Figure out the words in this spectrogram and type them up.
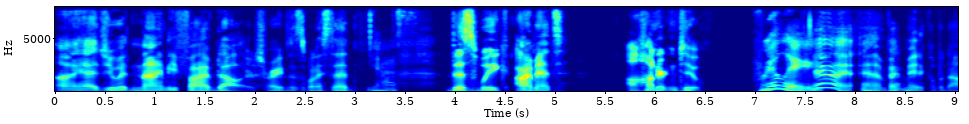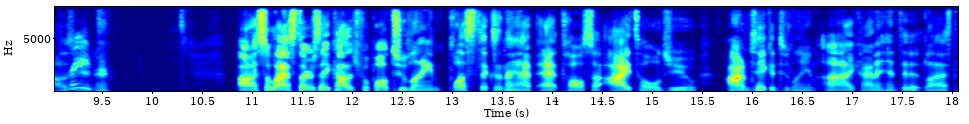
I had you at ninety-five dollars. Right, this is what I said. Yes. This week, I'm at hundred and two. Really? Yeah, yeah, I made a couple dollars here and there. Uh, so last Thursday, college football, Tulane plus six and a half at Tulsa. I told you I'm taking Tulane. I kind of hinted it last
